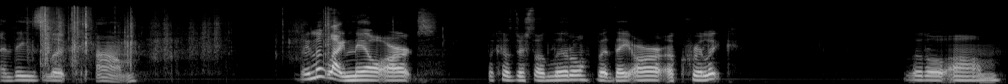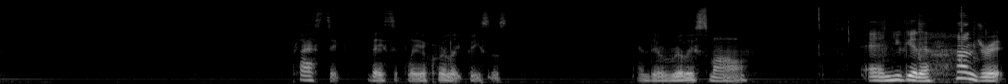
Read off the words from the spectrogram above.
And these look, um, they look like nail art because they're so little, but they are acrylic. Little, um, plastic, basically acrylic pieces. And they're really small. And you get a hundred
